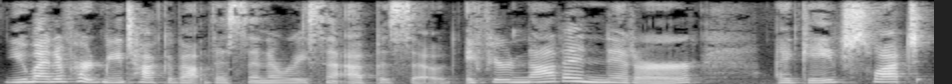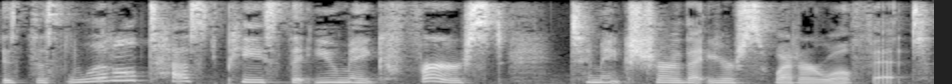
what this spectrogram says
You might have heard me talk about this in a recent episode. If you're not a knitter, a gauge swatch is this little test piece that you make first to make sure that your sweater will fit.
